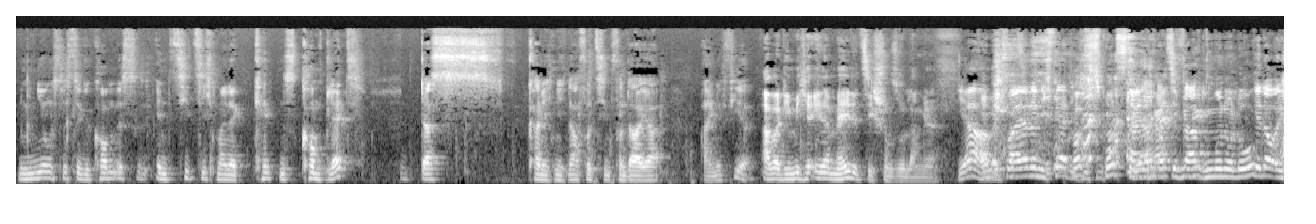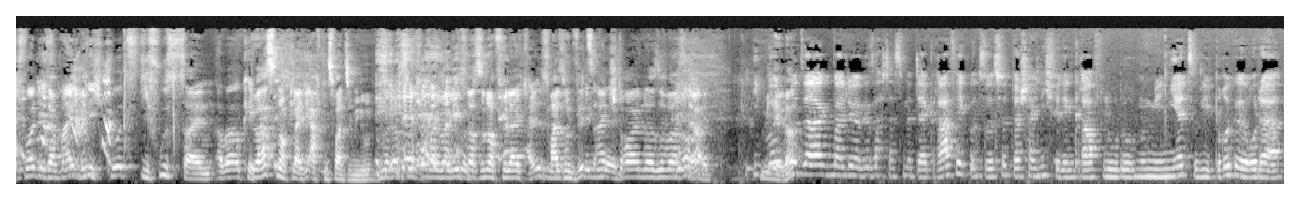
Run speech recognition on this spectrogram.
Nominierungsliste gekommen ist, entzieht sich meiner Kenntnis komplett. Das kann ich nicht nachvollziehen. Von daher eine 4. Aber die Michaela meldet sich schon so lange. Ja, aber ich war ja noch nicht fertig. Kurz, kurz deinen 30-minütigen Monolog. Genau, ich wollte jetzt eigentlich kurz die Fußzeilen, aber okay. Du hast noch gleich 28 Minuten. Dass du schon mal überlegst, dass du noch vielleicht Alles mal so einen Witz einstreuen oder sowas. Ja. Ich wollte nur sagen, weil du ja gesagt hast mit der Grafik und so, es wird wahrscheinlich nicht für den Graf Ludo nominiert, so wie Brügge oder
